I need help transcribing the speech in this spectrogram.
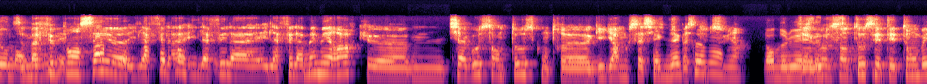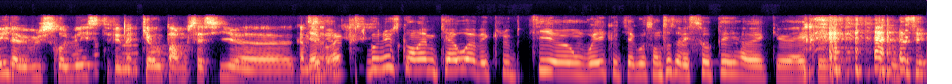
au Ça m'a fait penser, euh, il, a fait la, il, a fait la, il a fait la même erreur que euh, Thiago Santos contre euh, Gegard Moussassi. Je sais pas si tu te souviens. Lors de l'UFC. Thiago Santos était tombé, il avait voulu se relever, il s'était fait mettre KO par Moussassi euh, comme Il y avait un petit bonus quand même KO avec le petit. euh, on voyait que Thiago Santos avait sauté avec. euh, avec le- C'est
